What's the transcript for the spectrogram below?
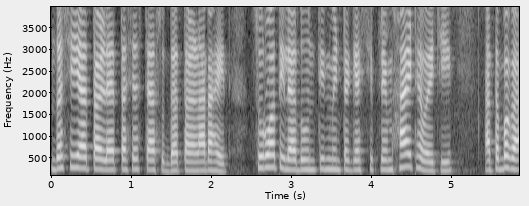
जशी या तळल्यात तशाच त्यासुद्धा तळणार आहेत. सुरुवातीला दोन तीन मिनटं गॅसची फ्लेम हाय ठेवायची. आता बघा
